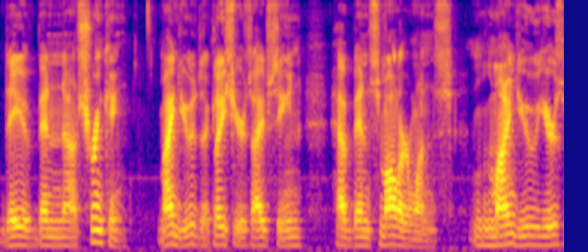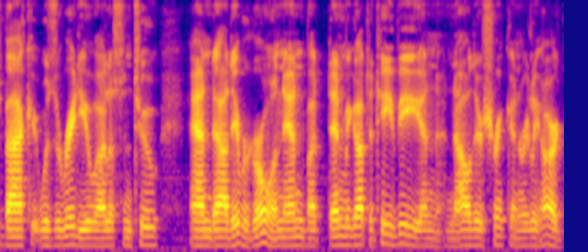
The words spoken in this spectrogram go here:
they have been uh, shrinking. Mind you, the glaciers I've seen have been smaller ones. Mind you, years back it was the radio I listened to, and uh, they were growing then, but then we got the TV, and now they're shrinking really hard.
